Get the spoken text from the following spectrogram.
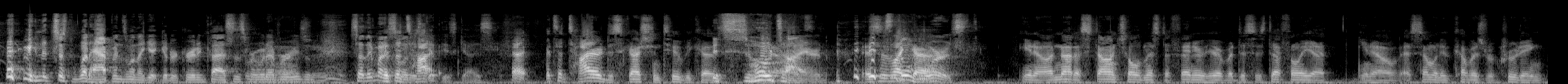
I mean, it's just what happens when they get good recruiting classes for whatever Oh, reason. geez. So they might as well It's a just get these guys. It's a tired discussion too because It's so you know, it's- tired. This is like the a, worst. You know, I'm not a staunch Ole Miss defender here, but this is definitely a you know, as someone who covers recruiting, you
